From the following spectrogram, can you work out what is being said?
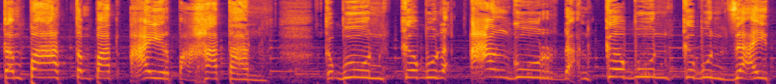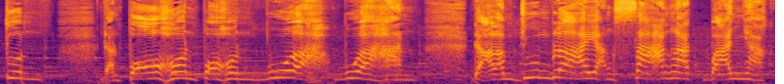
tempat-tempat air pahatan, kebun-kebun anggur dan kebun-kebun zaitun dan pohon-pohon buah-buahan dalam jumlah yang sangat banyak.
